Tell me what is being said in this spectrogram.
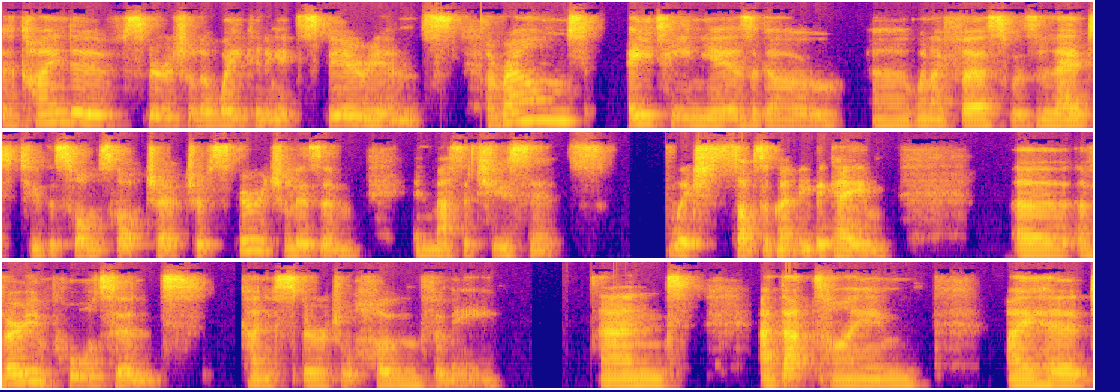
a kind of spiritual awakening experience around 18 years ago, uh, when I first was led to the Swampscott Church of Spiritualism in Massachusetts, which subsequently became a, a very important kind of spiritual home for me. And at that time, I had,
